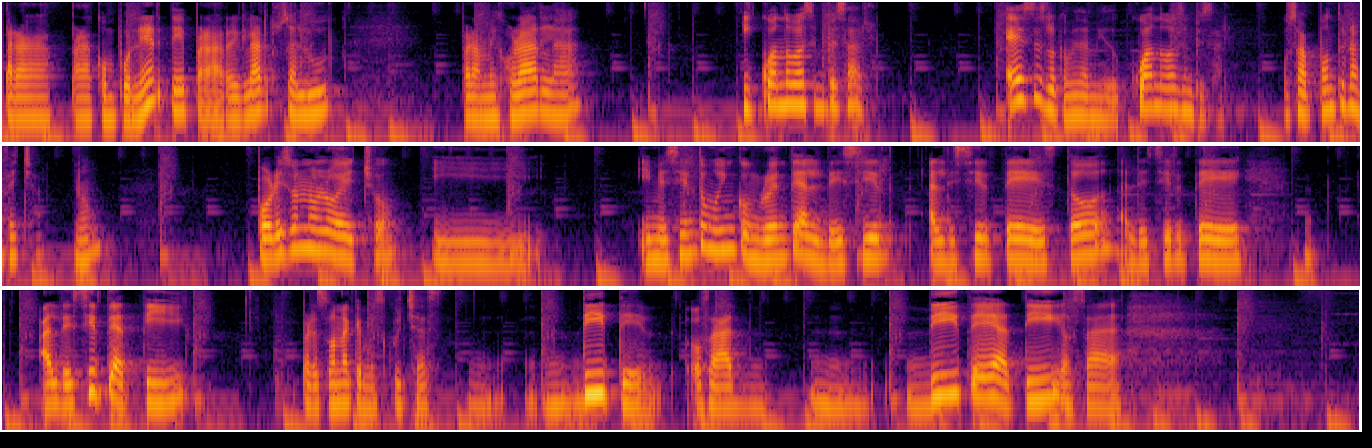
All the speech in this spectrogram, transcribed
para, componerte, para arreglar tu salud, para mejorarla. ¿Y cuándo vas a empezar? Eso es lo que me da miedo. ¿Cuándo vas a empezar? O sea, ponte una fecha, ¿no? Por eso no lo he hecho y, y me siento muy incongruente al decir, al decirte esto, al decirte, al decirte a ti, persona que me escuchas, dite, o sea, dite a ti, o sea,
